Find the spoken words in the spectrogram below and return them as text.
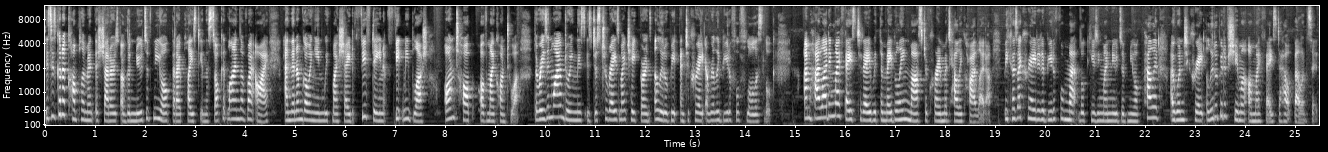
This is going to complement the shadows of the Nudes of New York that I placed in the socket lines of my eye, and then I'm going in with my shade 15 Fit Me Blush on top of my contour. The reason why I'm doing this is just to raise my cheekbones a little bit and to create a really beautiful flawless look. I'm highlighting my face today with the Maybelline Master Chrome Metallic Highlighter. Because I created a beautiful matte look using my Nudes of New York palette, I wanted to create a little bit of shimmer on my face to help balance it.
